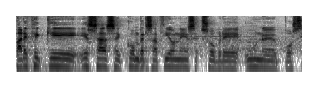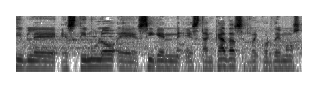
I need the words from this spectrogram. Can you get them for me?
Parece que esas eh, conversaciones sobre un eh, posible estímulo eh, siguen estancadas. Recordemos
